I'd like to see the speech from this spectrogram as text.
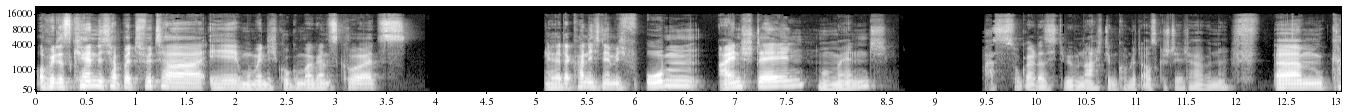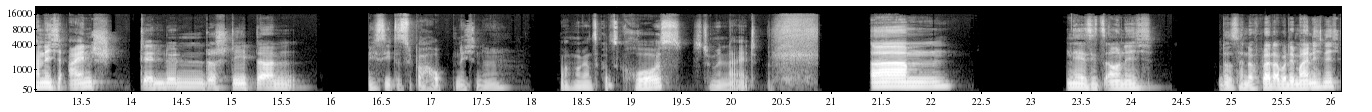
ob ihr das kennt, ich habe bei Twitter, eh, Moment, ich gucke mal ganz kurz. Ja, da kann ich nämlich oben einstellen. Moment. Was ist so geil, dass ich die Benachrichtigung komplett ausgestellt habe, ne? Ähm, kann ich einstellen, da steht dann. Ich sehe das überhaupt nicht, ne? Mach mal ganz kurz groß. Es tut mir leid. Ähm. Ne, sieht's auch nicht. Das ist Hand auf Blatt, aber den meine ich nicht.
